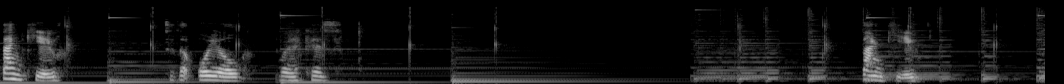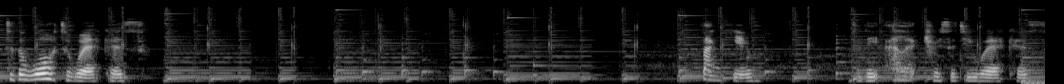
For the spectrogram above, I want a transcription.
Thank you to the oil workers. Thank you to the water workers. Thank you to the electricity workers.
